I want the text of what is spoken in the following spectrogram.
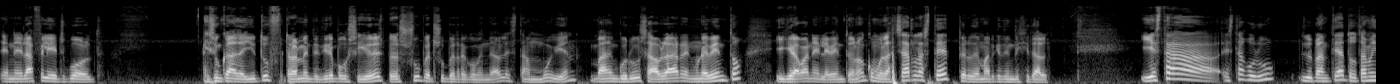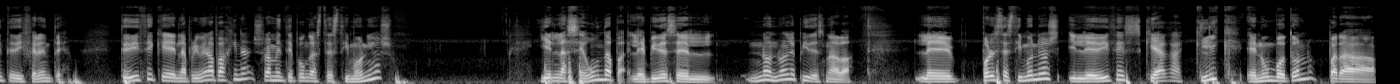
en el Affiliates World. Es un canal de YouTube, realmente tiene pocos seguidores, pero es súper, súper recomendable, está muy bien. Van gurús a hablar en un evento y graban el evento, ¿no? Como las charlas TED, pero de marketing digital. Y esta, esta gurú lo plantea totalmente diferente. Te dice que en la primera página solamente pongas testimonios y en la segunda le pides el... No, no le pides nada. Le pones testimonios y le dices que haga clic en un botón para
